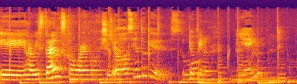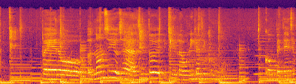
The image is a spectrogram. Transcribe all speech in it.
eh, Harry Styles con Watermelon Sugar. Yo siento que estuvo ¿Qué opinan? bien, pero no, sí, o sea, siento que la única así como competencia,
